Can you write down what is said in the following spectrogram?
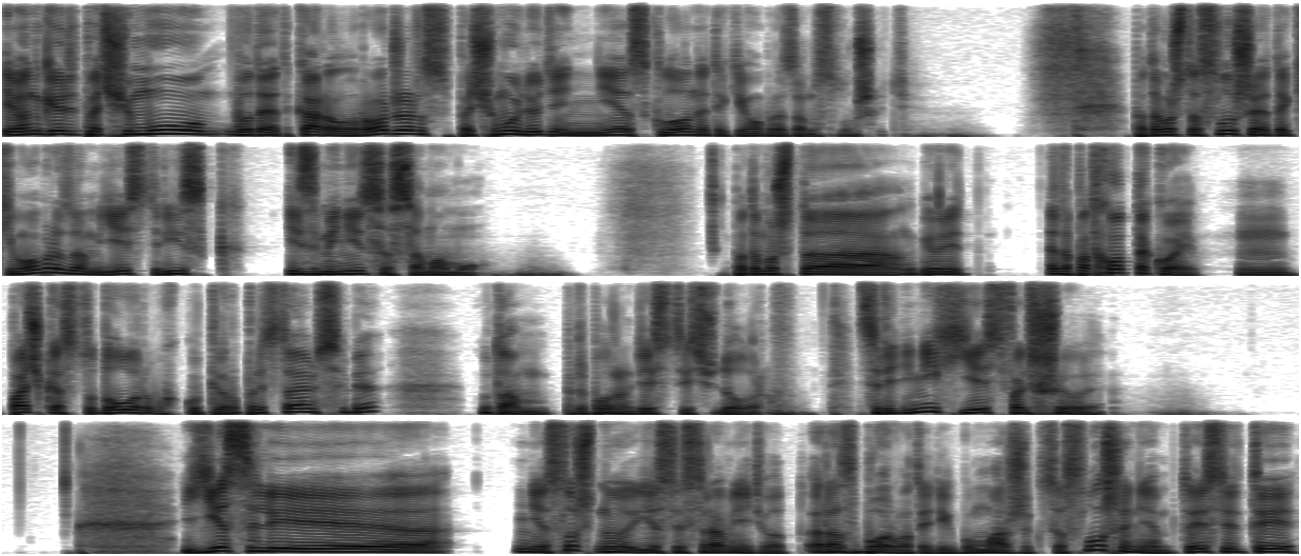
и он говорит, почему, вот этот Карл Роджерс, почему люди не склонны таким образом слушать. Потому что, слушая таким образом, есть риск измениться самому. Потому что, он говорит, это подход такой. Пачка 100 долларовых купюр, представим себе. Ну, там, предположим, 10 тысяч долларов. Среди них есть фальшивые. Если не слушай, ну, если сравнить вот разбор вот этих бумажек со слушанием, то если ты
